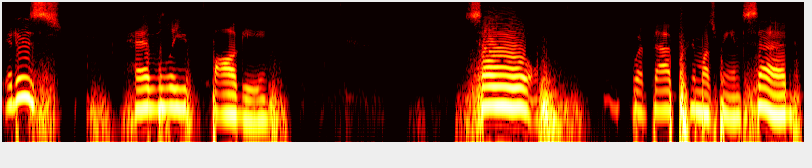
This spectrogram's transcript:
it is heavily foggy. So with that pretty much being said,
